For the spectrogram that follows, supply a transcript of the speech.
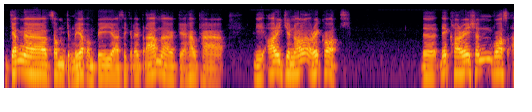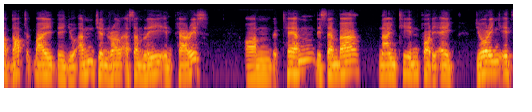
អញ្ចឹងសូមជំរាបអំពីសេចក្តីផ្ដើមគេហៅថា the original records the declaration was adopted by the UN General Assembly in Paris on the 10 December 1948 during its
